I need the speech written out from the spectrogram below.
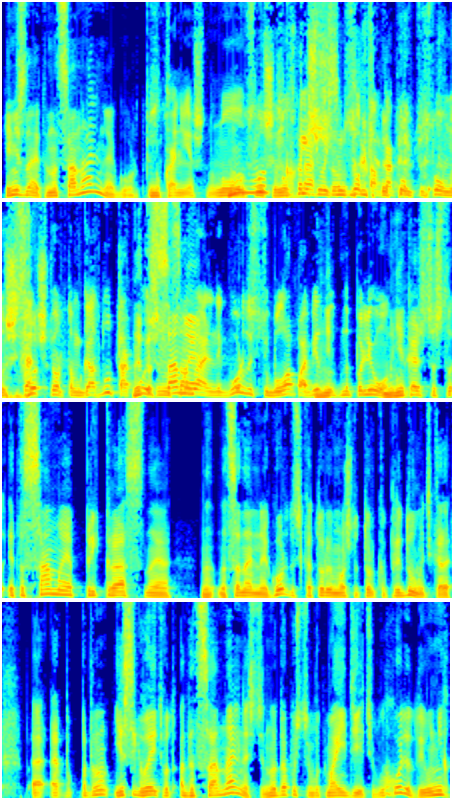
я не знаю, это национальная гордость. Ну конечно. Ну, ну слушай, ну в 1800 там каком-нибудь условно 64 году такой же самое... национальной гордостью была победа над Наполеоном. Мне кажется, что это самая прекрасная национальная гордость, которую можно только придумать. Когда, а, а, потому, если говорить вот о национальности, ну, допустим, вот мои дети выходят, и у них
